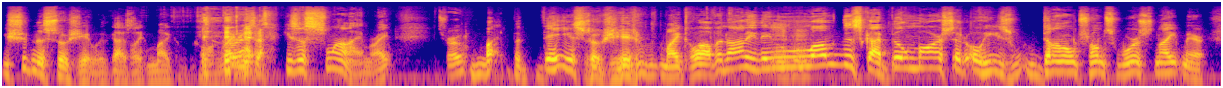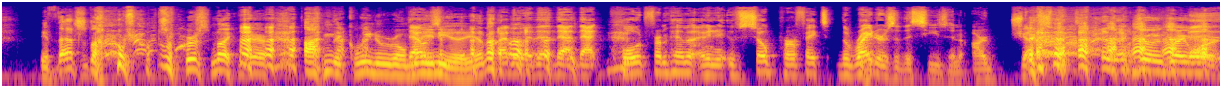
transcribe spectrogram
You shouldn't associate with guys like Michael Cohen. Right? He's, a, he's a slime, right? True. But, but they associated with Michael Avenatti. They Mm-hmm. loved this guy. Bill Maher said, "Oh, he's Donald Trump's worst nightmare." If that's Donald Trump's worst nightmare, I'm the Queen of was- Romania. you know? By the way, that, that, that quote from him, I mean, it was so perfect. The writers of the season are just They're doing great work.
